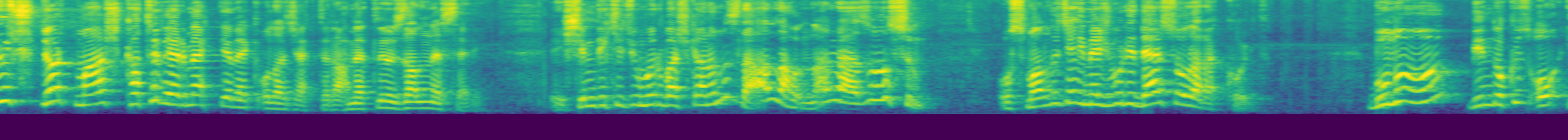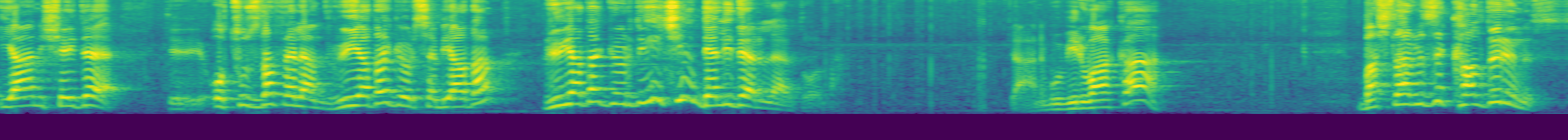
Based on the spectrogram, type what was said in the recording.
3-4 maaş katı vermek demek olacaktır. Rahmetli Özal'ın eseri. E, şimdiki Cumhurbaşkanımız da Allah ondan razı olsun. Osmanlıcayı mecburi ders olarak koydu. Bunu 19 o yani şeyde e, 30'da falan rüyada görse bir adam rüyada gördüğü için deli derlerdi ona. Yani bu bir vaka. Başlarınızı kaldırınız.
